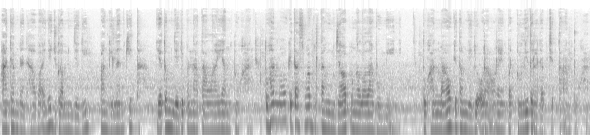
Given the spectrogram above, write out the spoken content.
Adam dan Hawa ini juga menjadi panggilan kita, yaitu menjadi penata layan Tuhan. Tuhan mau kita semua bertanggung jawab mengelola bumi ini. Tuhan mau kita menjadi orang-orang yang peduli terhadap ciptaan Tuhan.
